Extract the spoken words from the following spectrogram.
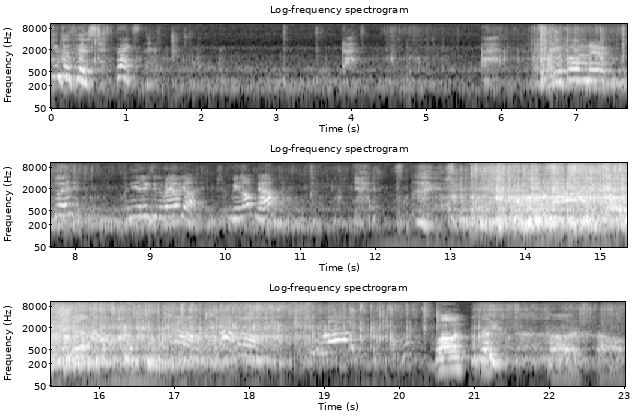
you go first. Thanks. How you doing there? Good. We're nearly to the rail yard. Shouldn't be long now. One. uh, Oh, oh.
